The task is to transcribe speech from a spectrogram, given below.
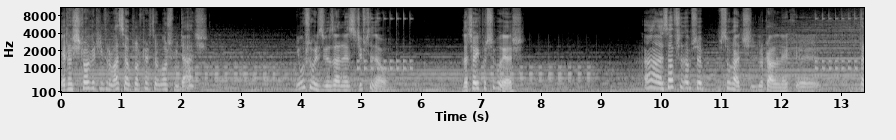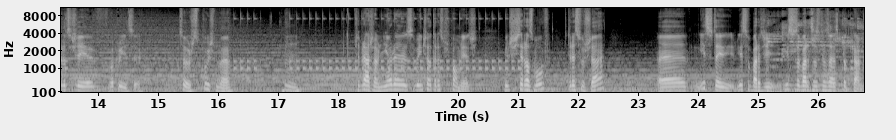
jakaśkolwiek informacja o plotkach, którą możesz mi dać, nie muszą być związane z dziewczyną. Dlaczego ich potrzebujesz? A, zawsze dobrze słuchać lokalnych, yy, tego co się dzieje w okolicy. Cóż, spójrzmy. Hmm. Przepraszam, nie mogę sobie niczego teraz przypomnieć. Większość rozmów, które słyszę, e, nie jest tutaj, nie są bardziej, nie są za bardzo związane z plotkami.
